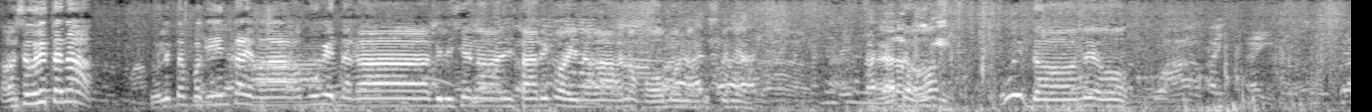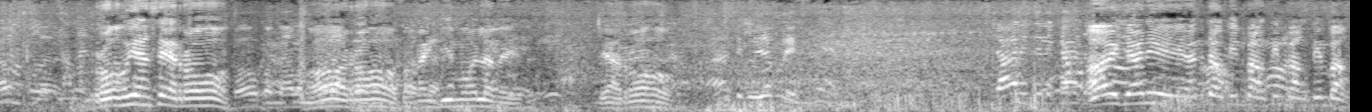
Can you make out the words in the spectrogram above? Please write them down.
Oh, sulit na. Sulit ang paghihintay mga kabukid. Nakabili siya ng anistari ko ay naka ano, common ang gusto niya. Ito oh. Uy, dami oh. Roho yan sir, roho. Oh, roho. Baka hindi mo alam eh. Yeah, roho. Ate kuya pre. Diyan, delikado. Ay, Johnny, ano daw? Timbang, timbang, timbang.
